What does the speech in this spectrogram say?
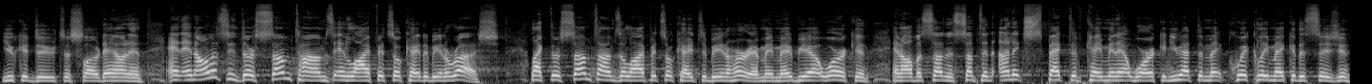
you could do to slow down. And, and, and honestly, there's sometimes in life it's okay to be in a rush. Like there's sometimes in life it's okay to be in a hurry. I mean, maybe you're at work and, and all of a sudden something unexpected came in at work and you have to make, quickly make a decision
